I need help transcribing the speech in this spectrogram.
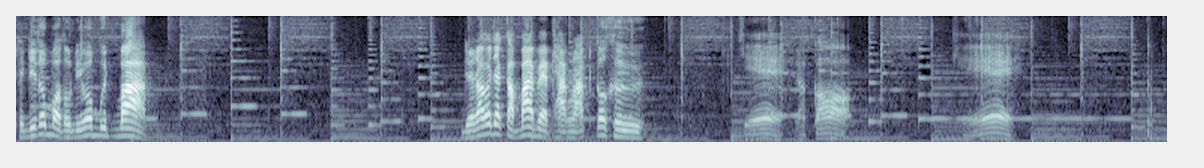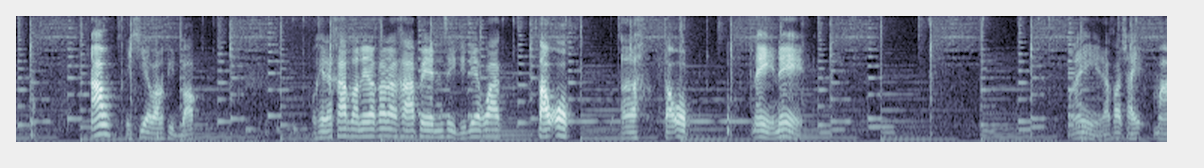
ทีนี้ต้องบอกตรงนี้ว่ามืดมาก เดี๋ยวเราก็จะกลับบ้านแบบทางลัดก็คือโอเคแล้วก็โอเคเอ้าไอ้เคียวางผิดบล็อกโอเคนะครับ ตอนนี้เราก็ราคาเป็นสิ่งที่เรียกว่าเตาอบเออเตาอบนี่นี่นี่แล้วก็ใช้ไม้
